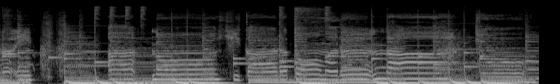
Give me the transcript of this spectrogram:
ない。あの日から止まるんだ。今日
